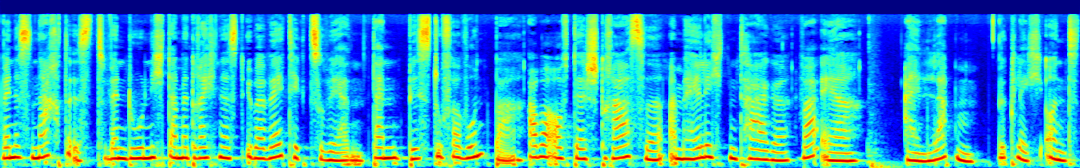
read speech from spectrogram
Wenn es Nacht ist, wenn du nicht damit rechnest, überwältigt zu werden, dann bist du verwundbar. Aber auf der Straße am helllichten Tage war er ein Lappen. Wirklich. Und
